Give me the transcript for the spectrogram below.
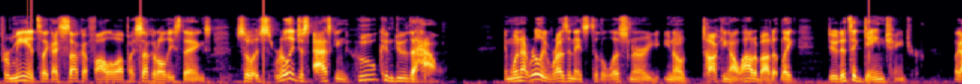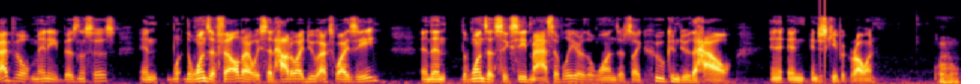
for me, it's like I suck at follow up. I suck at all these things. So it's really just asking who can do the how. And when that really resonates to the listener, you know, talking out loud about it, like, dude, it's a game changer. Like I've built many businesses, and w- the ones that failed, I always said, "How do I do X, Y, Z?" And then the ones that succeed massively are the ones that's like, who can do the how, and and, and just keep it growing. Wow.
